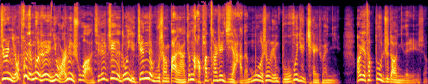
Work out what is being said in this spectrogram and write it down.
就是你要碰见陌生人，你就玩命说啊！其实这个东西真的无伤大雅，就哪怕他是假的，陌生人不会去拆穿你，而且他不知道你的人生。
